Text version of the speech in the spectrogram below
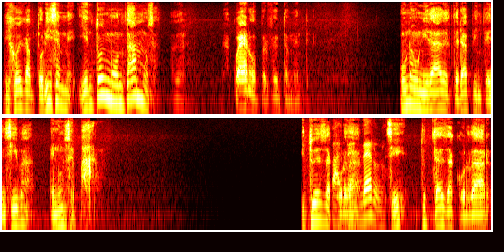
Dijo, oiga, autorícenme. Y entonces montamos, Adela, me acuerdo perfectamente, una unidad de terapia intensiva en un separo. Y tú has de Para acordar, sí, tú te has de acordar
